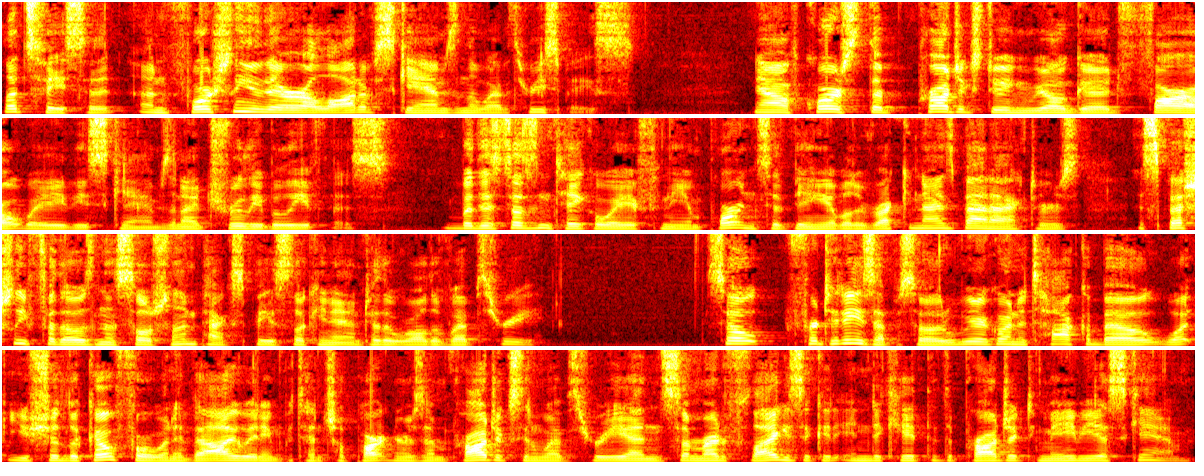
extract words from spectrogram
Let's face it, unfortunately, there are a lot of scams in the Web3 space. Now, of course, the projects doing real good far outweigh these scams, and I truly believe this. But this doesn't take away from the importance of being able to recognize bad actors, especially for those in the social impact space looking to enter the world of Web3. So, for today's episode, we are going to talk about what you should look out for when evaluating potential partners and projects in Web3 and some red flags that could indicate that the project may be a scam.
